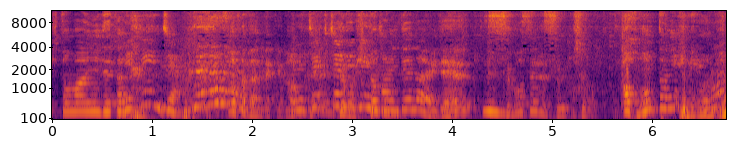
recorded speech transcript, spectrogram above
人前に出たく出てんじゃん。そうなんだけどめちゃくちゃでも出てんじゃん。人前に出ないで過ごせるす、しあ本当に？マジ？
